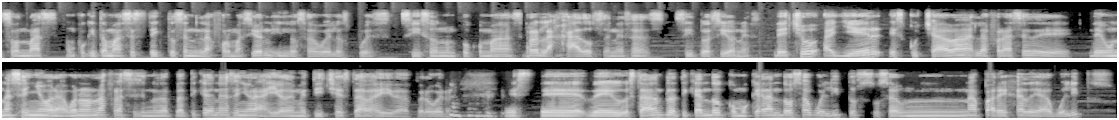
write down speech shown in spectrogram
son más, un poquito más estrictos en la formación y los abuelos pues sí son un poco más relajados en esas situaciones. De hecho, ayer escuchaba la frase de, de una señora, bueno, no la frase, sino la plática de una señora, yo de metiche estaba ahí, pero bueno, este, de, estaban platicando como que eran dos abuelitos, o sea, una pareja de abuelitos,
